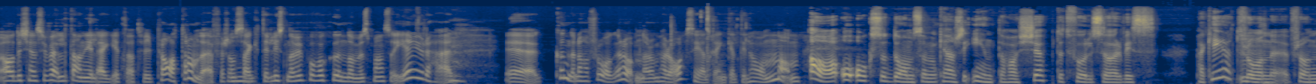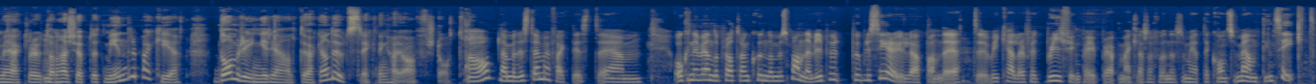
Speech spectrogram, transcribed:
ja, det känns ju väldigt angeläget att vi pratar om det här. För som mm. sagt, lyssnar vi på vår kundombudsman så är det ju det här mm. eh, kunderna har frågor om när de hör av sig helt enkelt till honom. Ja och också de som kanske inte har köpt ett fullservice paket från, mm. från mäklare utan mm. har köpt ett mindre paket. De ringer i allt ökande utsträckning har jag förstått. Ja, nej, men det stämmer faktiskt. Um, och när vi ändå pratar om kundombudsmannen, vi publicerar ju löpande ett, vi kallar det för ett briefing paper här på Mäklarsamfundet som heter Konsumentinsikt.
